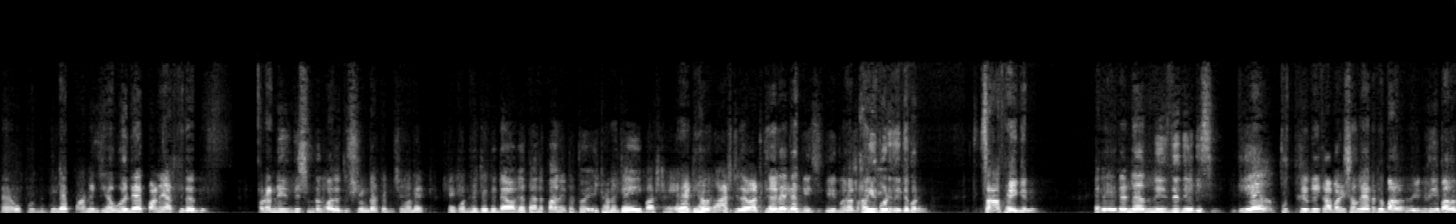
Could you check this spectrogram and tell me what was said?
হ্যাঁ উপর দিলে পানি ঢেউ হইলে পানি আটকে দেবে ওটা দিয়ে সুন্দর করা সুন্দর মানে উপর দিয়ে যদি দেওয়া যায় তাহলে পানিটা তো এখানে যেই বাসা হ্যাঁ আটকে যাবে আটকে গেলে এটা নিচ দিয়ে মানে ভাঙি পড়ে দিতে পারে। চাপ হয়ে গেলে। এটা নিজ দিয়ে দিয়ে দিছি। দিয়ে প্রত্যেকটি কাবাডির সঙ্গে এটাকে দিয়ে বাধা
